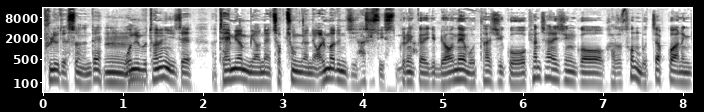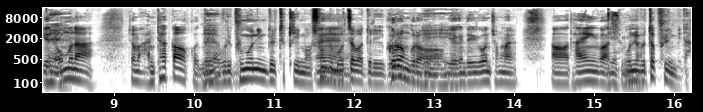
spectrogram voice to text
분류됐었는데 음. 오늘부터는 이제 대면 면회 접촉 면회 얼마든지 하실 수 있습니다. 그러니까 이게 면회 못 하시고 편찮으신 거 가서 손 못 잡고 하는 게 네. 너무나 좀 안타까웠거든요. 네, 우리 부모님들 특히 뭐 손도 네. 못 잡아드리고 그럼 그럼. 예, 예. 근데 이건 정말 어, 다행인 것 예, 같습니다. 오늘부터 풀립니다.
